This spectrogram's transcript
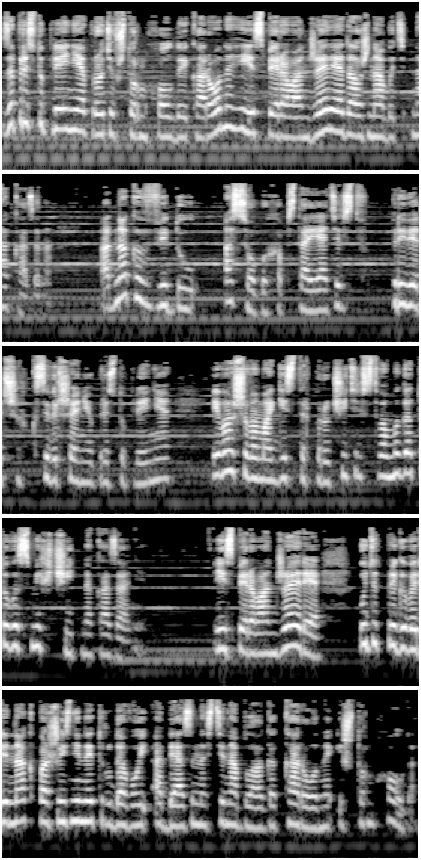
За преступление против Штормхолда и Короны Еспера Ванжерия должна быть наказана. Однако ввиду особых обстоятельств, приведших к совершению преступления, и вашего магистр-поручительства мы готовы смягчить наказание. Еспера Ванжерия будет приговорена к пожизненной трудовой обязанности на благо Короны и Штормхолда.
